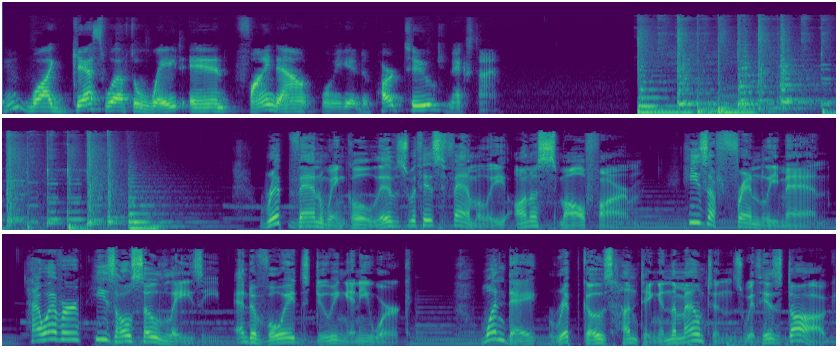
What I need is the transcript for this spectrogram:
Hmm, well, I guess we'll have to wait and find out when we get into part two next time. Rip Van Winkle lives with his family on a small farm. He's a friendly man. However, he's also lazy and avoids doing any work. One day, Rip goes hunting in the mountains with his dog.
